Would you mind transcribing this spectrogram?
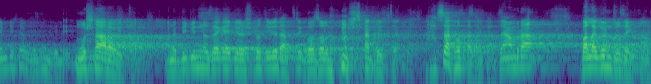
এমপি সাহেব হইতো। মানে বিভিন্ন জায়গায় বৃহস্পতিবার রাত্রে গজল অনুষ্ঠান হইতো। হাসা কথা জায়গা। তাই আমরা বালাগঞ্জ যাইতাম।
